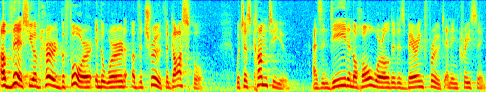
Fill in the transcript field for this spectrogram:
Of this you have heard before in the word of the truth, the gospel, which has come to you, as indeed in the whole world it is bearing fruit and increasing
